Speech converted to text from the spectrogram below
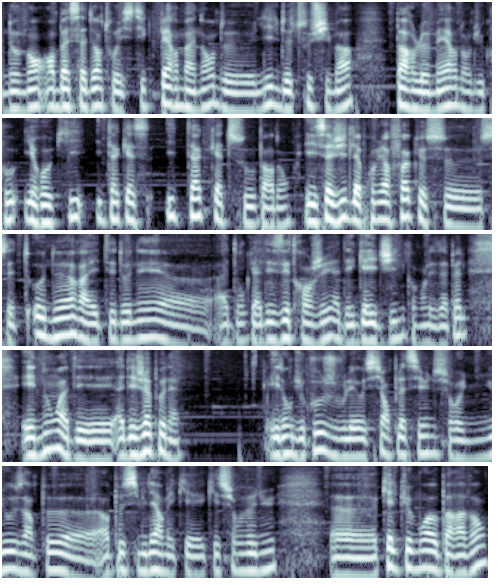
nommant ambassadeurs touristiques permanents de l'île de Tsushima par le maire, donc du coup Hiroki Itakatsu. Pardon. Et il s'agit de la première fois que ce, cet honneur a été donné à, donc, à des étrangers, à des gaijin comme on les appelle, et non à des, à des japonais. Et donc du coup, je voulais aussi en placer une sur une news un peu, euh, un peu similaire, mais qui est, survenue euh, quelques mois auparavant,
